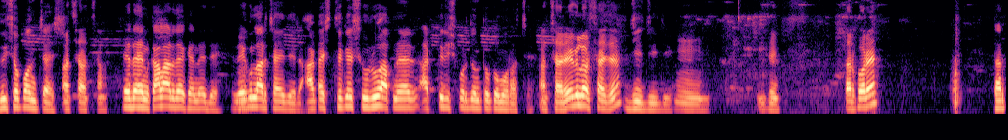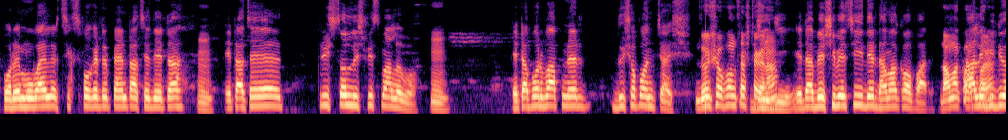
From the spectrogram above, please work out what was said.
দুইশো পঞ্চাশ। আচ্ছা আচ্ছা। এ দেখেন কালার দেখেন এই যে রেগুলার সাইজের আঠাশ থেকে শুরু আপনার আটত্রিশ পর্যন্ত কোমর আছে। আচ্ছা রেগুলার সাইজে জি জি জি। হুম। জি। তারপরে? তারপরে মোবাইলের সিক্স পকেটের প্যান্ট আছে যেটা এটা আছে ত্রিশ চল্লিশ পিস মাল হব। এটা পড়বে আপনার দুইশো পঞ্চাশ। দুইশো পঞ্চাশ টাকা না? জি এটা বেশি বেশি ঈদের ধামাকা অফার কালি ভিডিও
